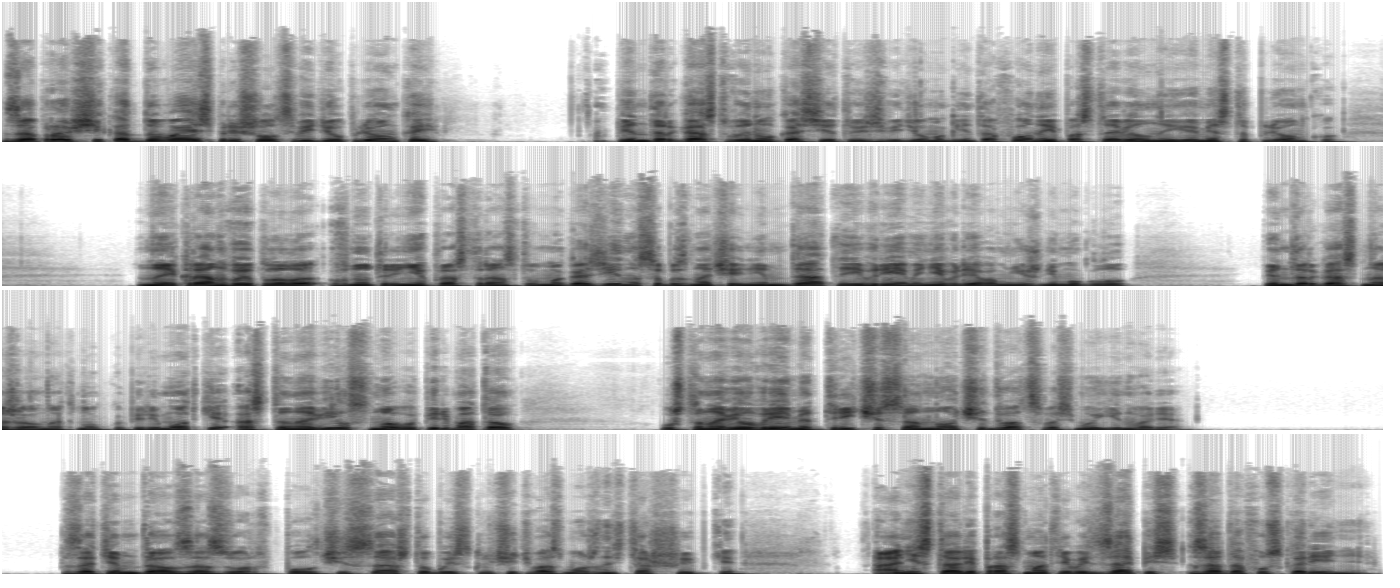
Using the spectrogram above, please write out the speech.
Заправщик, отдуваясь, пришел с видеопленкой. Пендергаст вынул кассету из видеомагнитофона и поставил на ее место пленку. На экран выплыло внутреннее пространство магазина с обозначением даты и времени в левом нижнем углу. Пендергаст нажал на кнопку перемотки, остановил, снова перемотал. Установил время — 3 часа ночи, 28 января. Затем дал зазор в полчаса, чтобы исключить возможность ошибки. Они стали просматривать запись, задав ускорение.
